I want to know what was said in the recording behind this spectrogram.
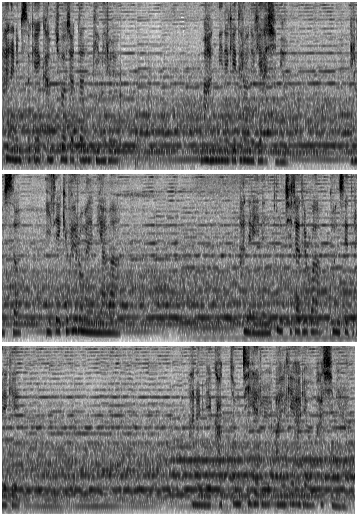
하나님 속에 감추어졌던 비밀을 만민에게 드러내게 하시며 이로써 이제 교회로 말미암아 하늘에 있는 통치자들과 권세들에게 하나님의 각종 지혜를 알게 하려 하심이라.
